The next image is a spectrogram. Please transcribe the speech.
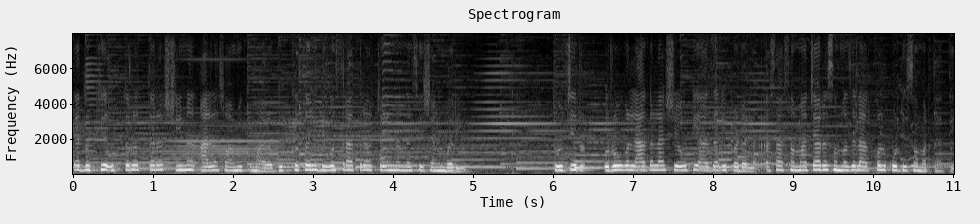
त्या दुःखे उत्तरोत्तर क्षीण आला स्वामी कुमार. दुःख करी दिवसरात्र चैन नसे क्षणभरी. तोची रोग लागला शेवटी आजारी पडला. असा समाचार समजला अक्कलकोटी समर्थाते.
